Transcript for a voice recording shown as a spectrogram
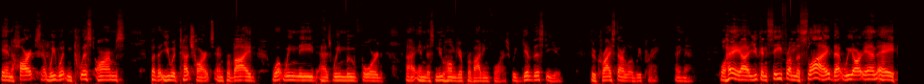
in hearts, that we wouldn't twist arms, but that you would touch hearts and provide what we need as we move forward uh, in this new home you're providing for us. We give this to you. Through Christ our Lord, we pray. Amen. Well, hey, uh, you can see from the slide that we are in a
